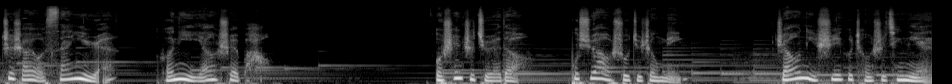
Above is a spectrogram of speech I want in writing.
至少有三亿人和你一样睡不好。我甚至觉得，不需要数据证明，只要你是一个城市青年，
